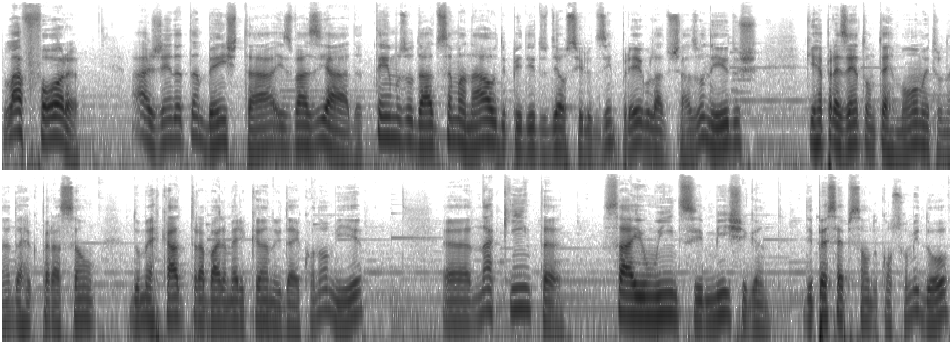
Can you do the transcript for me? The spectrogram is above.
Lá fora, a agenda também está esvaziada. Temos o dado semanal de pedidos de auxílio-desemprego lá dos Estados Unidos, que representa um termômetro né, da recuperação do mercado de trabalho americano e da economia. Uh, na quinta, sai um índice Michigan de percepção do consumidor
